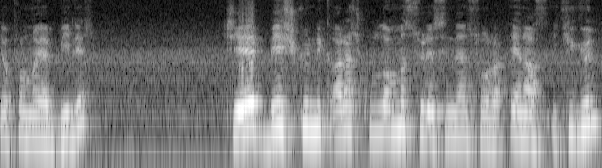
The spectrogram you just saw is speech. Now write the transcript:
yapılmayabilir. C. 5 günlük araç kullanma süresinden sonra en az 2 gün.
